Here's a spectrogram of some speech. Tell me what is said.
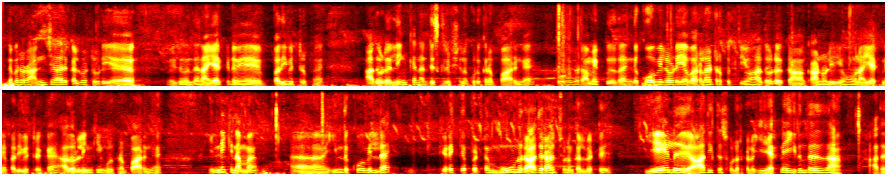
இந்த மாதிரி ஒரு 5, 6 கல்வெட்டுடைய இது வந்து நான் ஏற்கனவே பதிவிட்டிருப்பேன். அதோட லிங்க்கை நான் டிஸ்கிரிப்ஷனில் கொடுக்குறேன் பாருங்கள் கோவிலோட அமைப்பு தான் இந்த கோவிலுடைய வரலாற்றை பற்றியும் அதோட கா காணொலியும் நான் ஏற்கனவே பதிவிட்டிருக்கேன். அதோட லிங்க்கையும் கொடுக்குறேன் பாருங்கள் இன்றைக்கி நம்ம இந்த கோவிலில் கிடைக்கப்பட்ட மூணு ராஜராஜ சோழன் கல்வெட்டு, ஏழு ஆதித்த சோழர் கல்வெட்டு ஏற்கனவே இருந்தது தான். அதை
